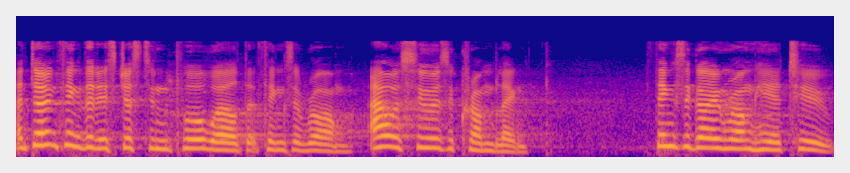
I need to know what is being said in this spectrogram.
And don't think that it's just in the poor world that things are wrong. Our sewers are crumbling. Things are going wrong here too.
